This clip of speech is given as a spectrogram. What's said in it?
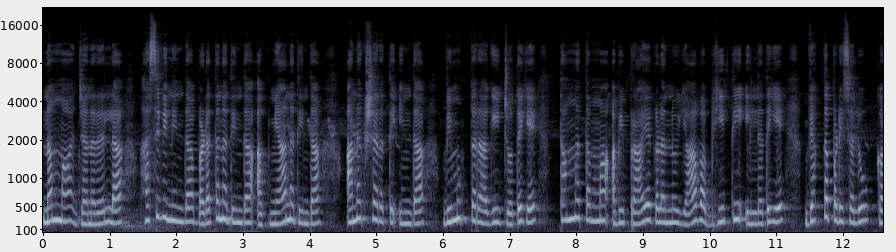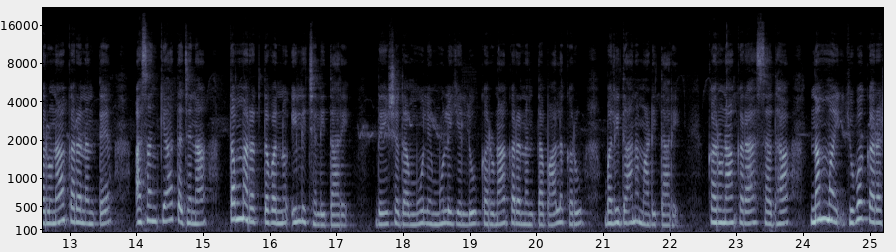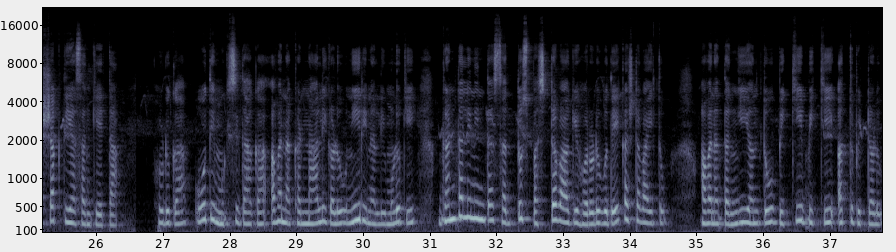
ನಮ್ಮ ಜನರೆಲ್ಲ ಹಸಿವಿನಿಂದ, ಬಡತನದಿಂದ, ಅಜ್ಞಾನದಿಂದ, ಅನಕ್ಷರತೆಯಿಂದ ವಿಮುಕ್ತರಾಗಿ ಜೊತೆಗೆ ತಮ್ಮ ತಮ್ಮ ಅಭಿಪ್ರಾಯಗಳನ್ನು ಯಾವ ಭೀತಿ ಇಲ್ಲದೆಯೇ ವ್ಯಕ್ತಪಡಿಸಲು ಕರುಣಾಕರನಂತೆ ಅಸಂಖ್ಯಾತ ಜನ ತಮ್ಮ ರಕ್ತವನ್ನು ಇಲ್ಲಿ ಚೆಲ್ಲಿದ್ದಾರೆ. ದೇಶದ ಮೂಲೆ ಮೂಲೆಯಲ್ಲೂ ಕರುಣಾಕರನಂಥ ಬಾಲಕರು ಬಲಿದಾನ ಮಾಡಿದ್ದಾರೆ. ಕರುಣಾಕರ ಸದಾ ನಮ್ಮ ಯುವಕರ ಶಕ್ತಿಯ ಸಂಕೇತ. ಹುಡುಗ ಓದಿ ಮುಗಿಸಿದಾಗ ಅವನ ಕಣ್ಣಾಲಿಗಳು ನೀರಿನಲ್ಲಿ ಮುಳುಗಿ ಗಂಟಲಿನಿಂದ ಸದ್ದು ಸ್ಪಷ್ಟವಾಗಿ ಹೊರಡುವುದೇ ಕಷ್ಟವಾಯಿತು. ಅವನ ತಂಗಿಯಂತೂ ಬಿಕ್ಕಿ ಬಿಕ್ಕಿ ಅತ್ತು ಬಿಟ್ಟಳು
